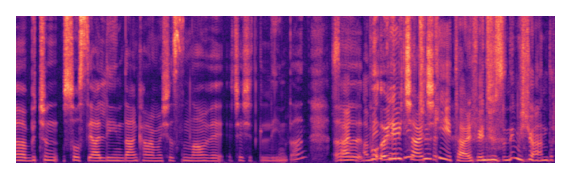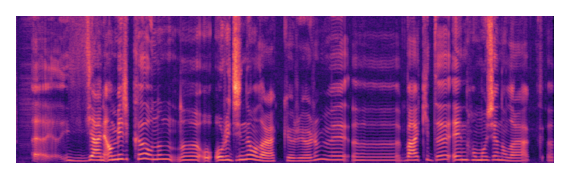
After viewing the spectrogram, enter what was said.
e, bütün sosyalliğinden karmaşasından ve çeşitliliğinden. Sen e, bu öyle bir çerçe... Türkiye'yi tarif ediyorsun değil mi şu anda? E, yani Amerika onun e, orijini olarak görüyorum ve e, belki de en homojen olarak e,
